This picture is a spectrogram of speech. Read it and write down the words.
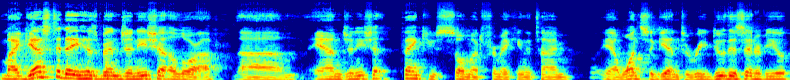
My guest today has been Genecia Alluora. Um, and Genecia, thank you so much for making the time, yeah, once again, to redo this interview.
